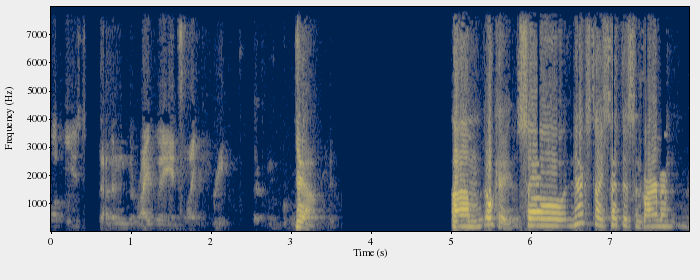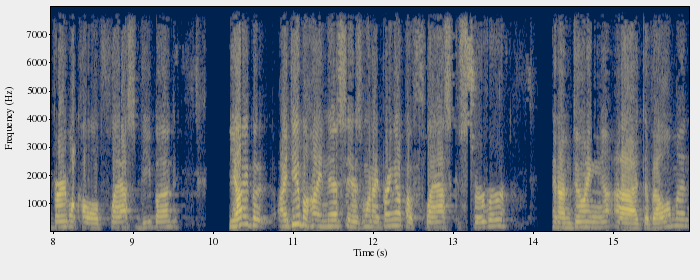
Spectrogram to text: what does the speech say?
Well, if you use seven the right way, it's like three. Yeah. Um, okay, so next I set this environment variable called Flask debug. The idea behind this is when I bring up a Flask server and I'm doing uh, development,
